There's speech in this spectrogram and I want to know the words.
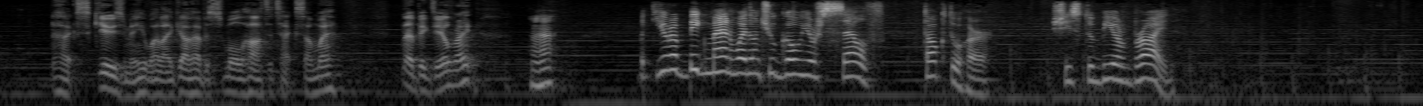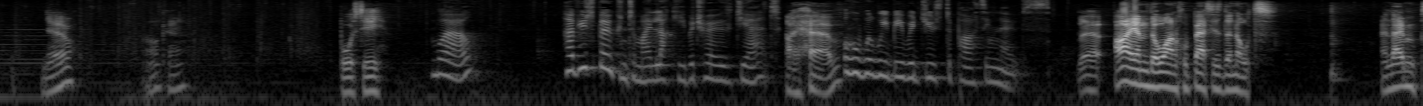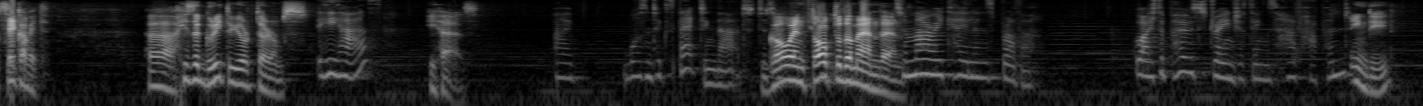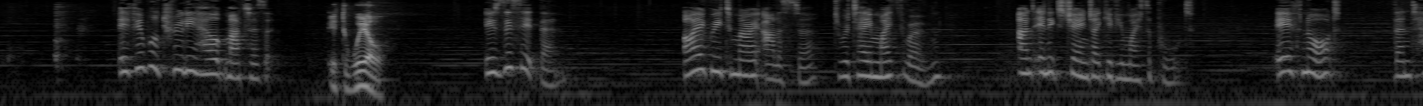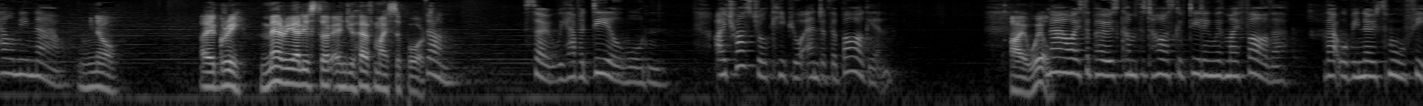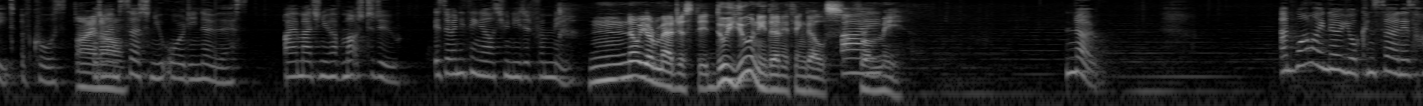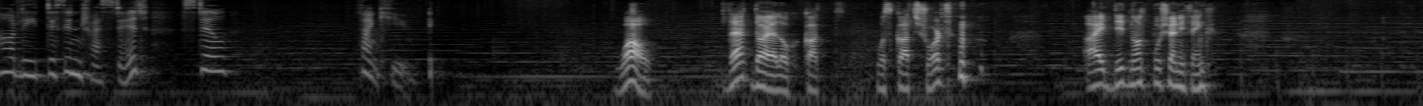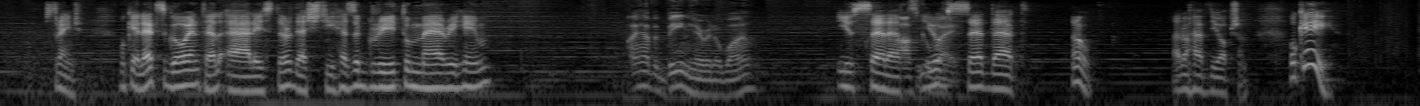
Now, excuse me while I go have a small heart attack somewhere. No big deal, right? Uh-huh. But you're a big man, why don't you go yourself? Talk to her. She's to be your bride. No? Okay. Pussy. Well, have you spoken to my lucky betrothed yet? I have. Or will we be reduced to passing notes? Uh, I am the one who passes the notes. And I'm sick of it. Uh, he's agreed to your terms. He has? He has. I wasn't expecting that. To Go and talk to the man then. To marry Cailan's brother. Well, I suppose stranger things have happened. Indeed. If it will truly help matters, It will. is this it then? I agree to marry Alistair to retain my throne, and in exchange I give you my support. If not, then tell me now. No. I agree. Marry Alistair and you have my support. Done. So we have a deal, Warden. I trust you'll keep your end of the bargain. I will. Now, I suppose, comes the task of dealing with my father. That will be no small feat, of course. I but I'm certain you already know this. I imagine you have much to do. Is there anything else you needed from me? No, Your Majesty. Do you need anything else I- from me? No. And while I know your concern is hardly disinterested, still, thank you. Wow. That dialogue cut was cut short. I did not push anything. Strange. Okay, let's go and tell Alistair that she has agreed to marry him. I haven't been here in a while. You said that. Ask away. said that. Oh, I don't have the option. Okay,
